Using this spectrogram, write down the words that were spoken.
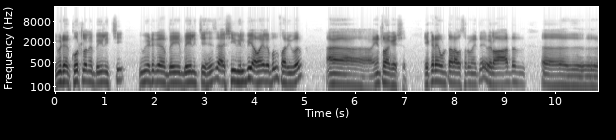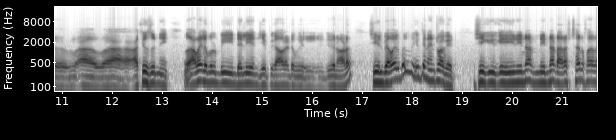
ఇమీడియట్గా కోర్టులోనే బెయిల్ ఇచ్చి ఇమీడియట్గా బెయి బెయిల్ ఇచ్చేసేసి she will be available for your interrogation ఇక్కడే ఉంటారు అవసరమైతే వీళ్ళ ఆర్డర్ అక్యూజ్డ్ని అవైలబుల్ బీ ఇన్ ఢిల్లీ అని చెప్పి కావాలంటే will give an order she will be available you can interrogate she you need not need not arrest her for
